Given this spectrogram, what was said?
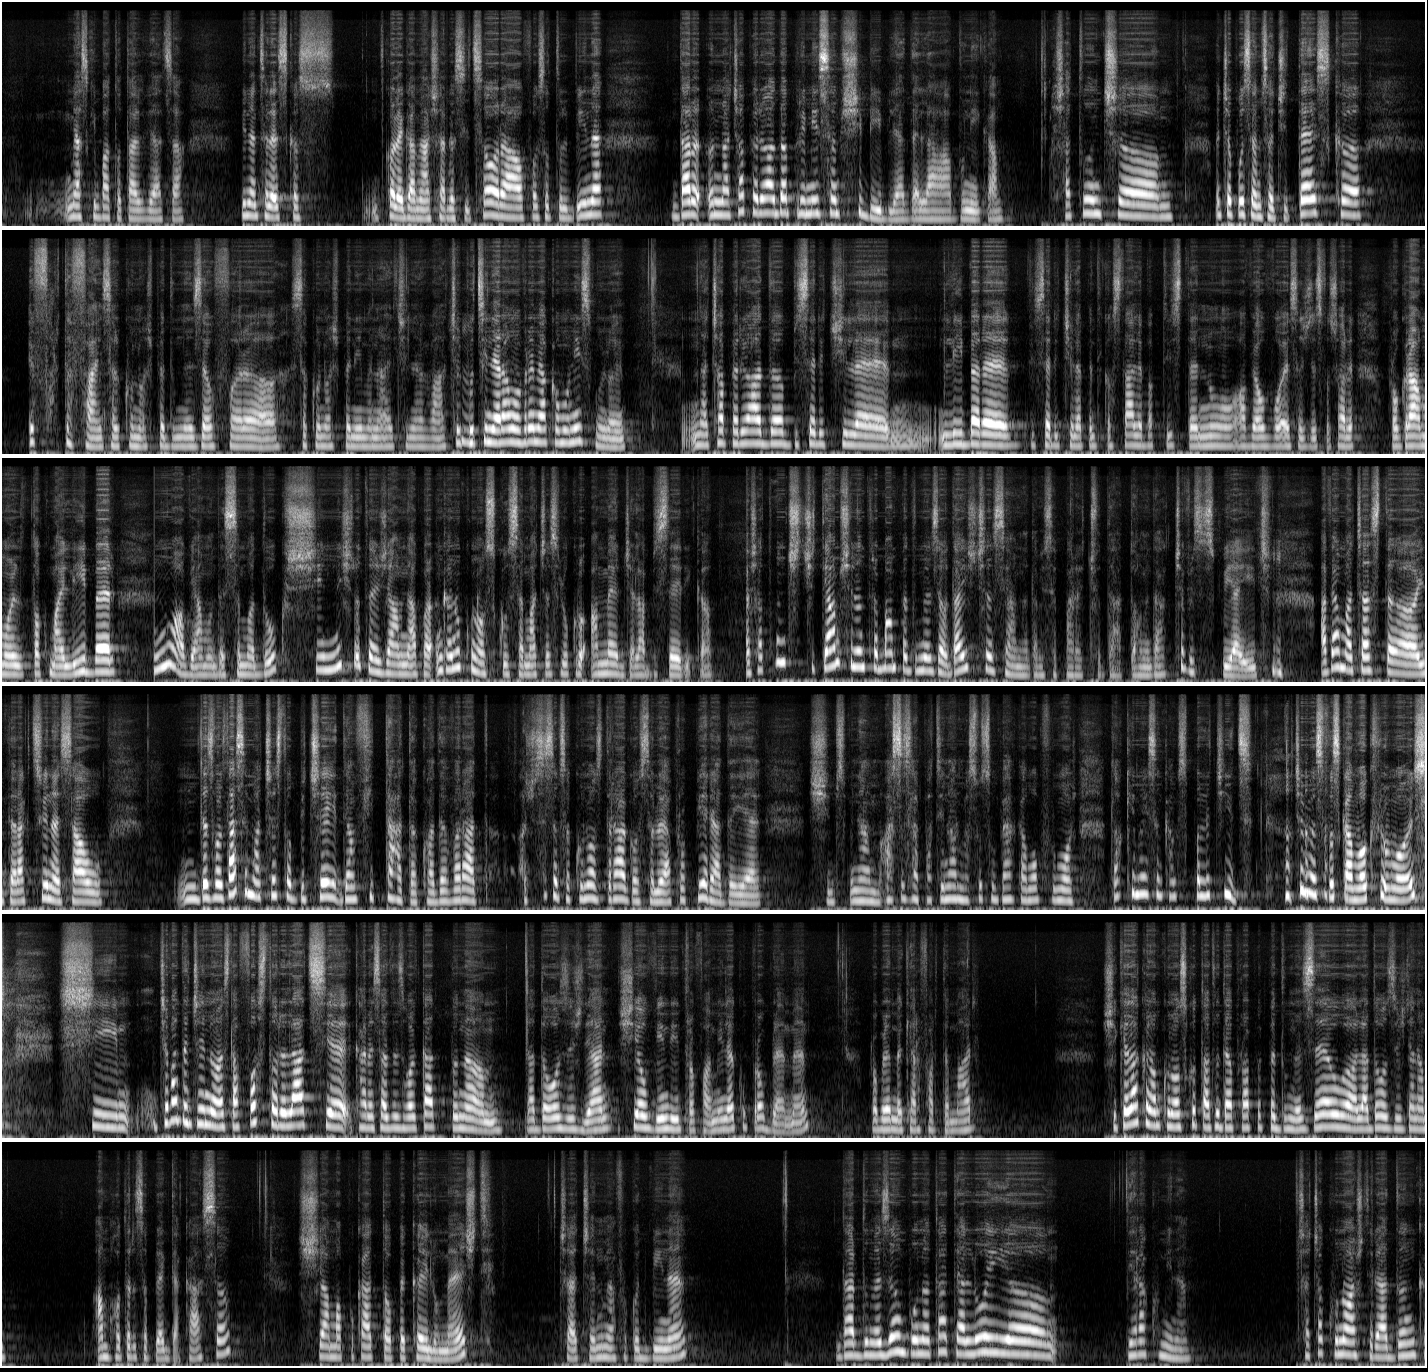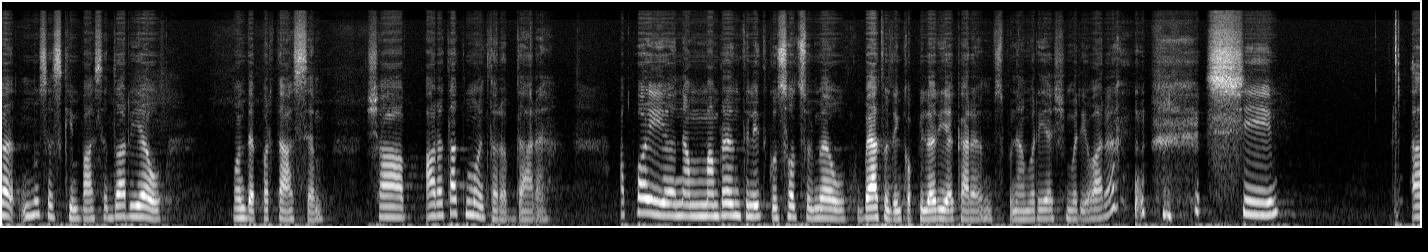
mi-a schimbat total viața. Bineînțeles că colega mea și-a găsit sora, au fost totul bine, dar în acea perioadă primisem și Biblia de la bunica. Și atunci uh, începusem să citesc. E foarte fain să-L cunoști pe Dumnezeu fără să cunoști pe nimeni altcineva. Cel hmm. puțin eram în vremea comunismului. În acea perioadă, bisericile libere, bisericile pentecostale, baptiste, nu aveau voie să-și desfășoare programul tocmai liber. Nu aveam unde să mă duc și nici nu tângeam neapărat. Încă nu cunoscusem acest lucru a merge la biserică. Și atunci citeam și îl întrebam pe Dumnezeu, dar aici ce înseamnă? Dar mi se pare ciudat, Doamne, dar ce vrei să spui aici? Aveam această interacțiune sau dezvoltasem acest obicei de a-mi fi tată cu adevărat. Ajunsesem să cunosc dragostea lui, apropierea de el și îmi spuneam, astăzi la patinar mi-a spus un băiat că am ochi frumoși, dar ochii mei sunt cam spălăciți. Ce mi-a spus că am ochi frumoși? Și ceva de genul ăsta a fost o relație care s-a dezvoltat până la 20 de ani și eu vin dintr-o familie cu probleme, probleme chiar foarte mari. Și chiar dacă l-am cunoscut atât de aproape pe Dumnezeu, la 20 de ani am, am hotărât să plec de acasă și am apucat-o pe căi lumești, ceea ce nu mi-a făcut bine. Dar Dumnezeu, în bunătatea Lui, uh, era cu mine. Și acea cunoaștere adâncă nu se schimbase, doar eu mă îndepărtasem. Și a arătat multă răbdare. Apoi uh, ne-am, m-am reîntâlnit cu soțul meu, cu băiatul din copilărie, care îmi spunea Maria și Mărioară. și uh,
